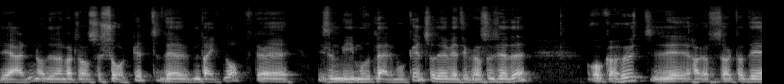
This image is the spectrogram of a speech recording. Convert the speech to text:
det er, den. Og den har vært altså shortet. Det, det gikk den opp. Det liksom imot læreboken, så det vet vi hva som skjedde. Og Kahoot har vi også sagt at det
